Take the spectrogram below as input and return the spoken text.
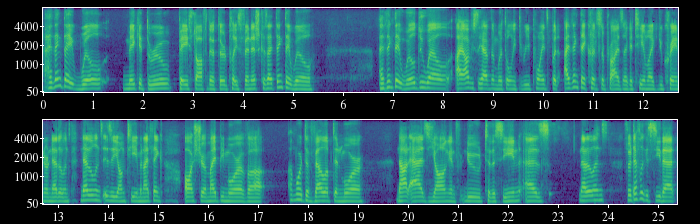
I think they will make it through based off their third place finish because I think they will. I think they will do well. I obviously have them with only three points, but I think they could surprise like a team like Ukraine or Netherlands. Netherlands is a young team, and I think Austria might be more of a a more developed and more not as young and new to the scene as Netherlands. So I definitely could see that.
